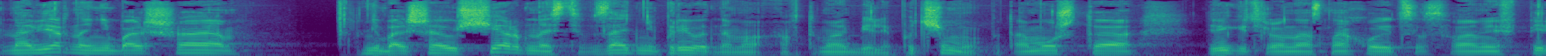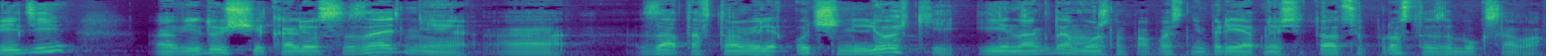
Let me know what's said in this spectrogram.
наверное, небольшая небольшая ущербность в заднеприводном автомобиле. Почему? Потому что двигатель у нас находится с вами впереди, а ведущие колеса задние а, зад автомобиля очень легкий, и иногда можно попасть в неприятную ситуацию, просто забуксовав.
